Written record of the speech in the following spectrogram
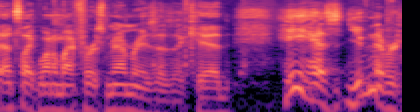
That's like one of my first memories as a kid. He has. You've never.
